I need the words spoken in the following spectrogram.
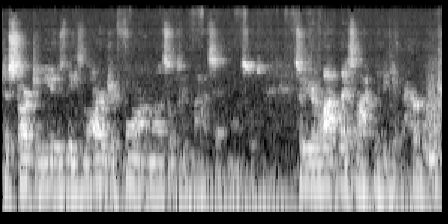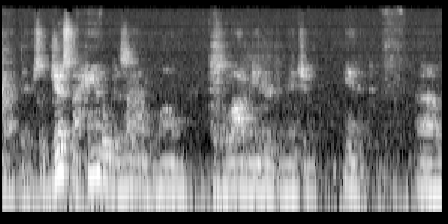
to start to use these larger forearm muscles and bicep muscles. So you're a lot less likely to get hurt right there. So just the handle design alone has a lot of injury prevention in it. Um,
